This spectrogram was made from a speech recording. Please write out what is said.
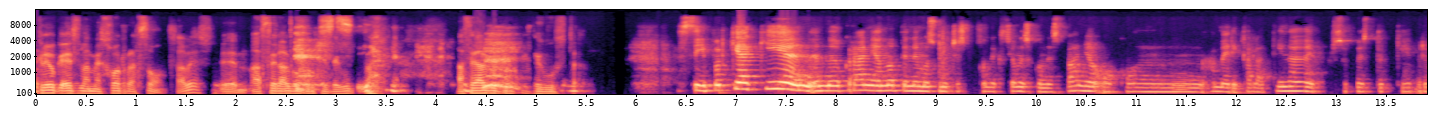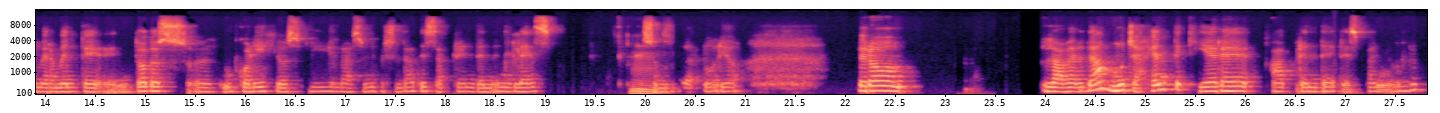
creo que es la mejor razón, ¿sabes? Eh, hacer algo porque te gusta. hacer algo porque te gusta. Sí, porque aquí en, en, Ucrania no tenemos muchas conexiones con España o con América Latina y por supuesto que primeramente en todos los eh, colegios y las universidades aprenden inglés, mm. es obligatorio. Pero la verdad, mucha gente quiere aprender español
